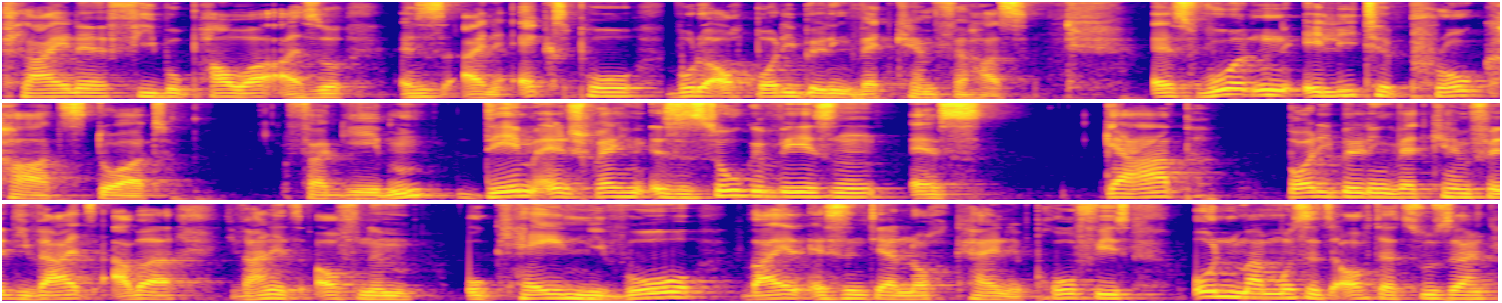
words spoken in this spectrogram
kleine FIBO Power. Also es ist eine Expo, wo du auch Bodybuilding-Wettkämpfe hast. Es wurden Elite Pro Cards dort vergeben. Dementsprechend ist es so gewesen, es gab Bodybuilding-Wettkämpfe, die war jetzt aber, die waren jetzt auf einem okay Niveau, weil es sind ja noch keine Profis und man muss jetzt auch dazu sagen,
